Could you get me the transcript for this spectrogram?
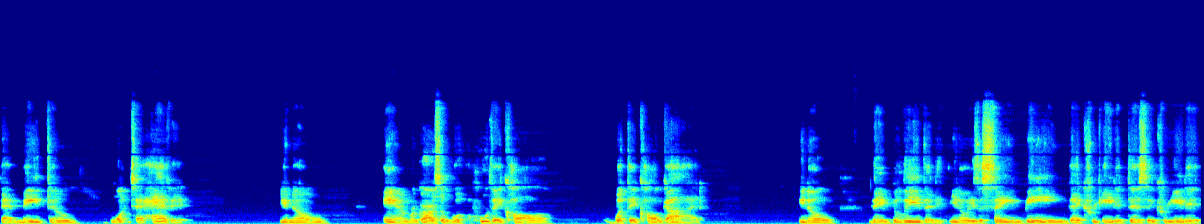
that made them want to have it, you know, and regardless of what, who they call, what they call God, you know, they believe that you know he's the same being that created this and created,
